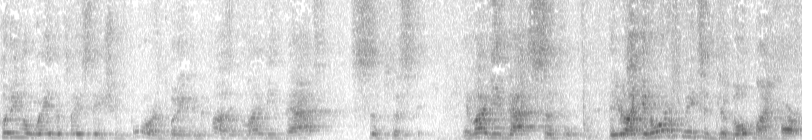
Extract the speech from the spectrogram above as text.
putting away the PlayStation 4 and putting it in the closet. It might be that simplistic. It might be that simple. That you're like, in order for me to devote my heart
